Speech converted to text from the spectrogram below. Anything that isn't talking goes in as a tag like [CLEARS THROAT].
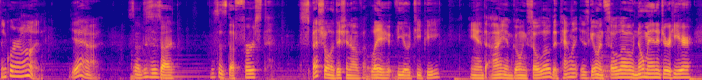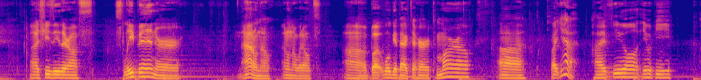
think we're on. Yeah. So this is a this is the first special edition of Lay VOTP and I am going solo. The talent is going solo. No manager here. Uh, she's either off sleeping or I don't know. I don't know what else. Uh, but we'll get back to her tomorrow. Uh, but yeah, I feel it would be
